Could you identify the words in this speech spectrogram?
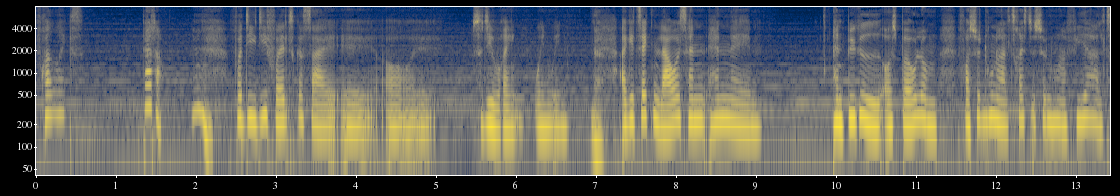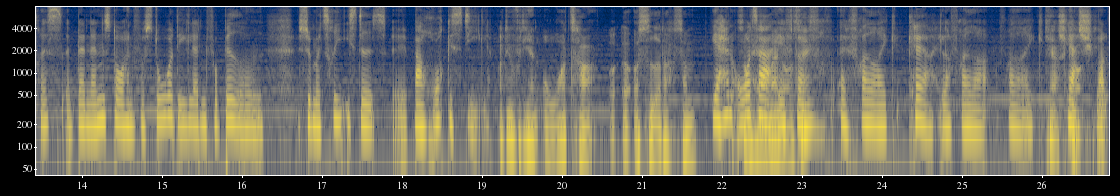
Frederiks datter. Mm. Fordi de forelsker sig, øh, og øh, så det er jo ren win-win. Ja. Arkitekten Laurits, han, han øh, han byggede også Bøvlum fra 1750 til 1754. Blandt andet står han for store dele af den forbedrede symmetri i stedet øh, barokke stil. Og det er jo fordi, han overtager og, og sidder der som Ja, han overtager efter også, Frederik Kær, eller Frederik, Frederik Kærskjold. Kærskjold.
